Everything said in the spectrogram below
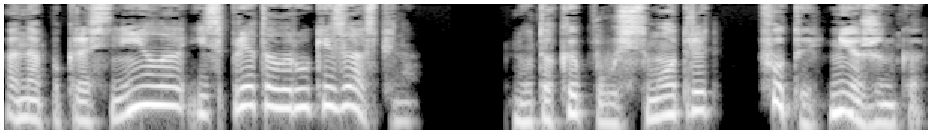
Она покраснела и спрятала руки за спину. «Ну так и пусть смотрит. Фу ты, неженка.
